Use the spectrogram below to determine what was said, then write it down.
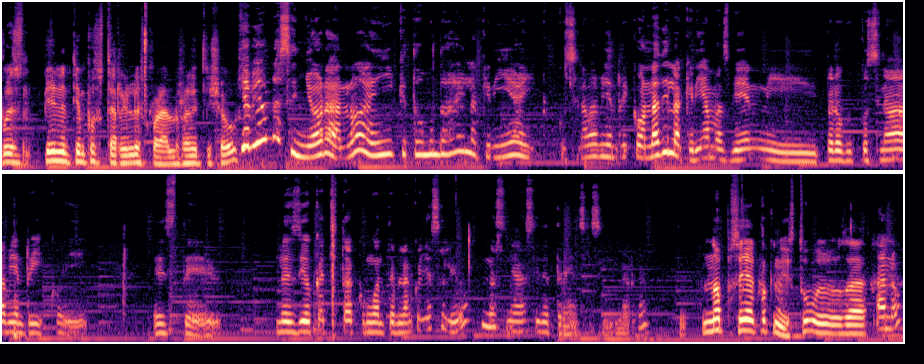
Pues vienen tiempos terribles para los reality shows. Y había una señora, ¿no? Ahí que todo el mundo, ay, la quería y cocinaba bien rico. Nadie la quería más bien, y, pero cocinaba bien rico y este les dio cachetada con guante blanco. ¿Ya salió? Una señora así de trenzas, así larga. No, pues ella creo que ni estuvo, o sea, Ah, ¿no?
